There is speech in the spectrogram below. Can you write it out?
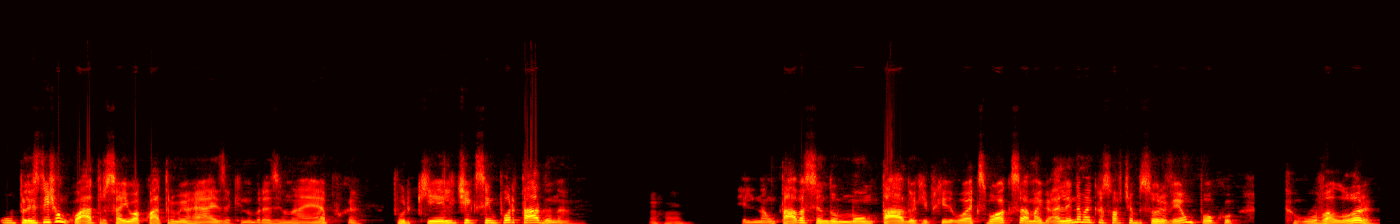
o PlayStation 4 saiu a 4 mil reais aqui no Brasil na época, porque ele tinha que ser importado, né? Uhum. Ele não estava sendo montado aqui, porque o Xbox, além da Microsoft absorver um pouco o valor,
